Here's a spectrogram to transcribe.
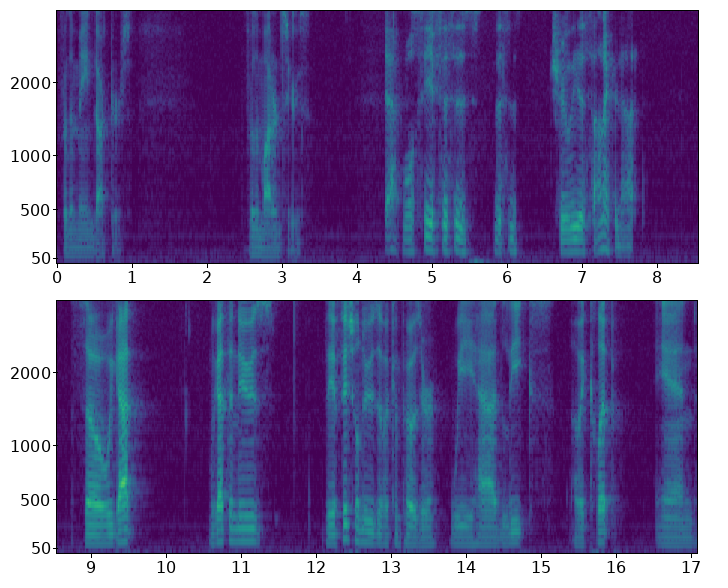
for the main Doctors for the modern series. yeah, we'll see if this is this is truly a Sonic or not. So we got we got the news, the official news of a composer. We had leaks of a clip and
